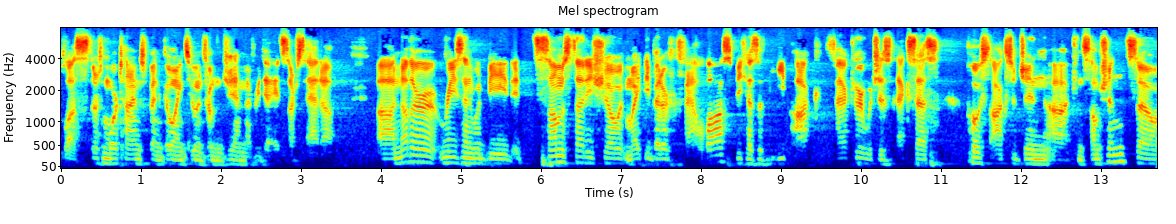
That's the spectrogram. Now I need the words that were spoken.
Plus, there's more time spent going to and from the gym every day. It starts to add up. Uh, another reason would be it, some studies show it might be better for fat loss because of the EPOC factor, which is excess post oxygen uh, consumption. So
